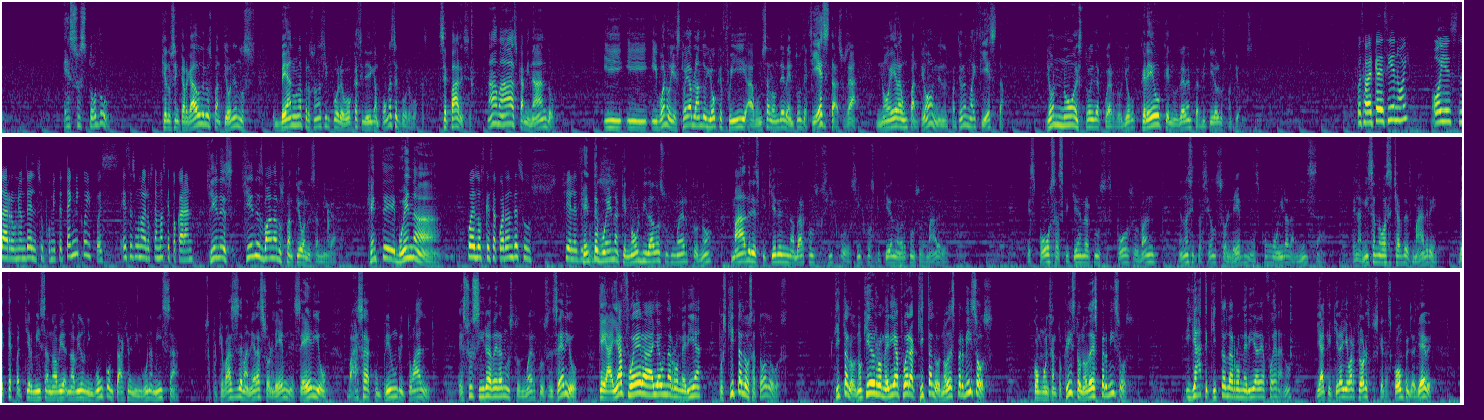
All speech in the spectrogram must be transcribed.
eso es todo. Que los encargados de los panteones nos vean una persona sin cubrebocas y le digan, póngase cubrebocas, sepárese, nada más caminando. Y bueno, y estoy hablando yo que fui a un salón de eventos de fiestas, o sea, no era un panteón, en los panteones no hay fiesta. Yo no estoy de acuerdo, yo creo que nos deben permitir a los panteones. Pues a ver qué deciden hoy. Hoy es la reunión del subcomité técnico y pues ese es uno de los temas que tocarán. ¿Quiénes, ¿Quiénes van a los panteones, amiga? Gente buena, Pues los que se acuerdan de sus fieles gente difuntos. buena que no ha olvidado a sus muertos, ¿no? Madres que quieren hablar con sus hijos, hijos que quieren hablar con sus madres, esposas que quieren hablar con sus esposos, van en una situación solemne, es como ir a la misa. En la misa no vas a echar desmadre. Vete a cualquier misa, no, había, no ha habido ningún contagio en ninguna misa. Porque vas de manera solemne, serio, vas a cumplir un ritual. Eso es ir a ver a nuestros muertos, en serio. que allá afuera haya una romería, pues quítalos a todos. Quítalos. No quieres romería afuera, quítalos. No des permisos. Como en Santo Cristo, no des permisos. Y ya te quitas la romería de afuera, ¿no? Y al que quiera llevar flores, pues que las compre y las lleve.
